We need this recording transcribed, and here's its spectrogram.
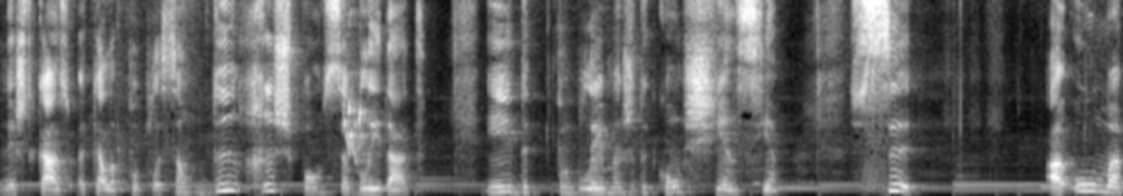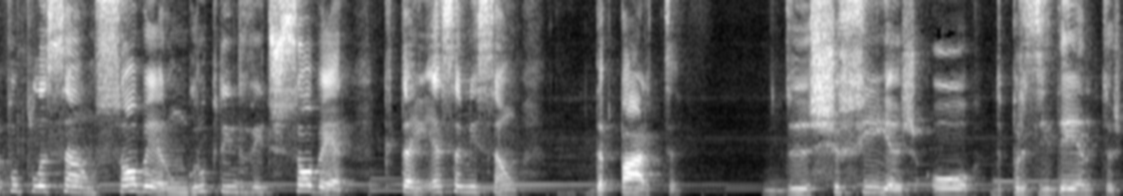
neste caso aquela população, de responsabilidade e de problemas de consciência. Se uma população souber, um grupo de indivíduos souber que tem essa missão da parte de chefias ou de presidentes,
